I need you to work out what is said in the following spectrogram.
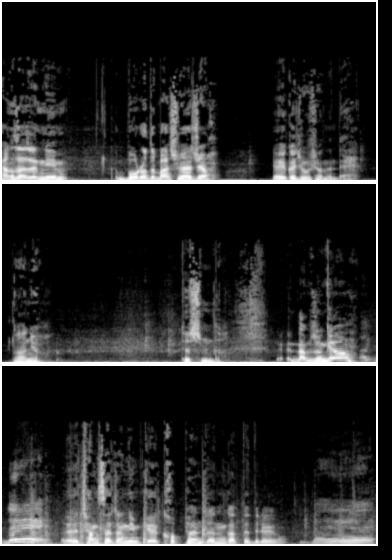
장 사장님 뭐라도 마셔야죠. 여기까지 오셨는데. 아니요. 됐습니다. 남순경, 네, 장 사장님께 커피 한 잔 갖다 드려요. 네.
